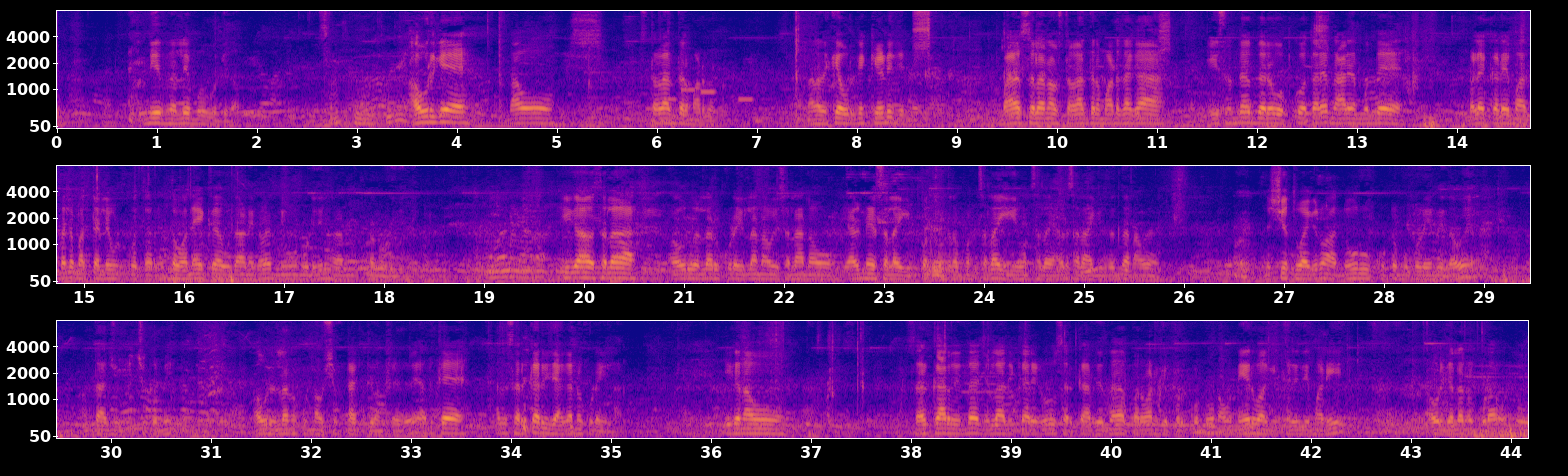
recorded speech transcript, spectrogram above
ನೀರಿನಲ್ಲಿ ಮುಳುಗೋಗಿದ್ದಾವೆ. ಅವ್ರಿಗೆ ನಾವು ಸ್ಥಳಾಂತರ ಮಾಡಬೇಕು. ನಾನು ಅದಕ್ಕೆ ಅವ್ರಿಗೆ ಕೇಳಿದ್ದೀನಿ. ಭಾಳ ಸಲ ನಾವು ಸ್ಥಳಾಂತರ ಮಾಡಿದಾಗ ಈ ಸಂದರ್ಭದಲ್ಲಿ ಒಪ್ಕೋತಾರೆ, ನಾಳೆ ಮುಂದೆ ಮಳೆ ಕಡಿಮೆ ಆದಮೇಲೆ ಮತ್ತೆ ಅಲ್ಲಿ ಉಳ್ಕೋತಾರೆ. ಅಂತ ಅನೇಕ ಉದಾಹರಣೆಗಳನ್ನು ನೀವು ನೋಡಿದ್ದೀರಿ, ನಾನು ಕೂಡ ನೋಡಿದ್ದೀನಿ. ಈಗ ಸಲ ಅವರು ಎಲ್ಲರೂ ಕೂಡ ಇಲ್ಲ, ನಾವು ಈ ಸಲ ನಾವು ಎರಡನೇ ಸಲ ಇಪ್ಪತ್ತೊಂದರ ಒಂದು ಸಲ, ಈ ಒಂದು ಸಲ, ಎರಡು ಸಲ ಆಗಿದ್ದರಿಂದ ನಾವು ನಿಶ್ಚಿತವಾಗಿಯೂ ಆ ನೂರು ಕುಟುಂಬಗಳು ಏನಿದ್ದಾವೆ ಅಂದಾಜು ಹೆಚ್ಚು ಕಮ್ಮಿ ಅವರೆಲ್ಲರೂ ಕೂಡ ನಾವು ಶಿಫ್ಟ್ ಆಗ್ತೀವಿ ಅಂತ ಹೇಳಿದ್ವಿ. ಅದಕ್ಕೆ ಅದು ಸರ್ಕಾರಿ ಜಾಗನೂ ಕೂಡ ಇಲ್ಲ. ಈಗ ನಾವು ಸರ್ಕಾರದಿಂದ, ಜಿಲ್ಲಾಧಿಕಾರಿಗಳು ಸರ್ಕಾರದಿಂದ ಪರವಾನಗಿ ಪಡ್ಕೊಂಡು ನಾವು ನೇರವಾಗಿ ಖರೀದಿ ಮಾಡಿ ಅವ್ರಿಗೆಲ್ಲನೂ ಕೂಡ ಒಂದು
